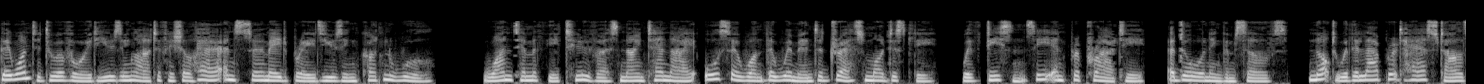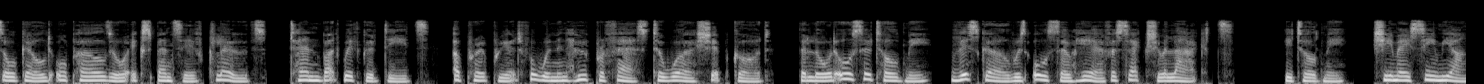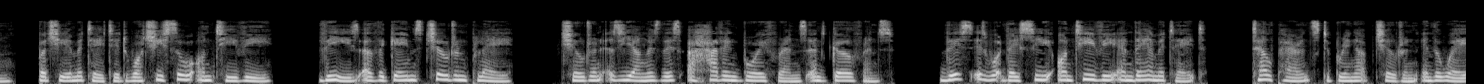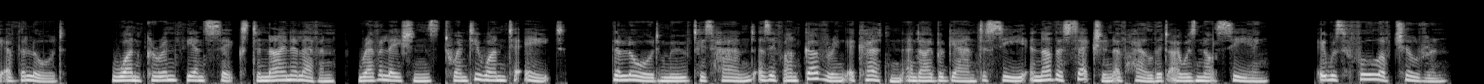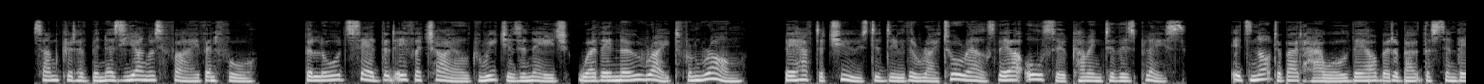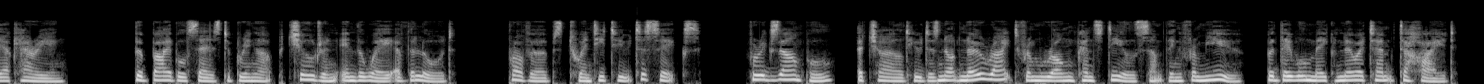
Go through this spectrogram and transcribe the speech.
They wanted to avoid using artificial hair and so made braids using cotton wool. 1 Timothy 2 verse 9-10 I also want the women to dress modestly, with decency and propriety, adorning themselves, not with elaborate hairstyles or gold or pearls or expensive clothes, 10 but with good deeds, appropriate for women who profess to worship God. The Lord also told me, this girl was also here for sexual acts. He told me, she may seem young, but she imitated what she saw on TV. These are the games children play. Children as young as this are having boyfriends and girlfriends. This is what they see on TV and they imitate. Tell parents to bring up children in the way of the Lord. 1 Corinthians 6 to 9 11, Revelations 21 to 8. The Lord moved his hand as if uncovering a curtain and I began to see another section of hell that I was not seeing. It was full of children. Some could have been as young as five and four. The Lord said that if a child reaches an age where they know right from wrong, they have to choose to do the right or else they are also coming to this place. It's not about how old they are but about the sin they are carrying. The Bible says to bring up children in the way of the Lord. Proverbs 22 6. For example, a child who does not know right from wrong can steal something from you, but they will make no attempt to hide.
